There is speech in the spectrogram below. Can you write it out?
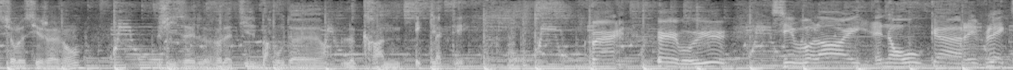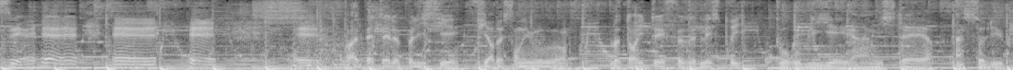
sur le siège avant, gisait le volatile baroudeur, le crâne éclaté. Ben, eh oui, ces volailles n'ont aucun réflexe. Eh, eh, Répétait le policier, fier de son humour. L'autorité faisait de l'esprit pour oublier un mystère insoluble.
